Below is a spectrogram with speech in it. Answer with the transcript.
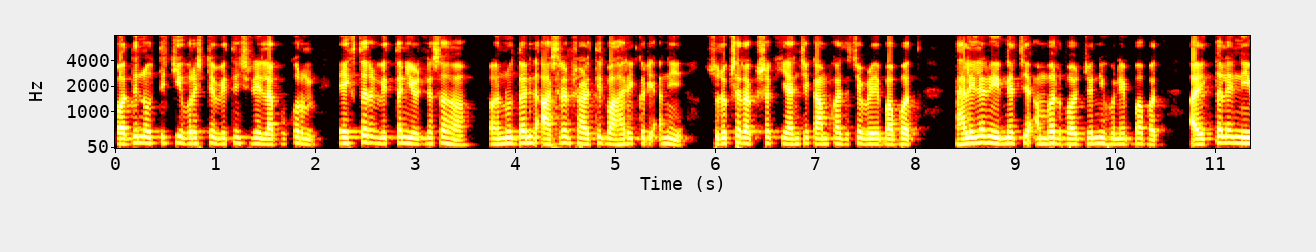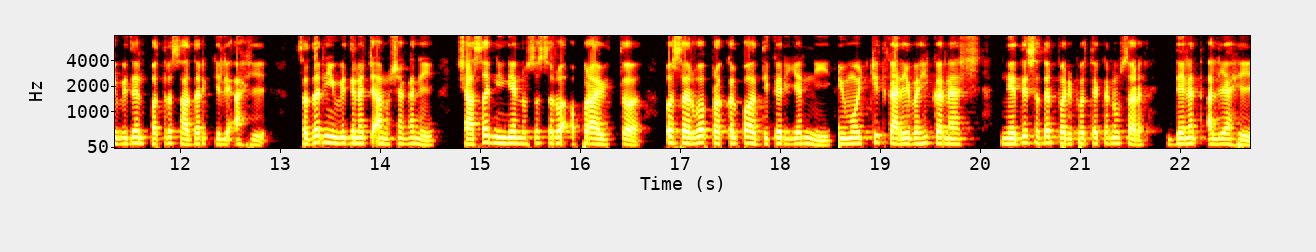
पदोन्नतीची वरिष्ठ वेतन श्रेणी लागू करून एकस्तर वेतन योजनेसह अनुदानित आश्रमशाळेतील पहारेकरी आणि सुरक्षा रक्षक यांचे कामकाजाच्या वेळेबाबत झालेल्या निर्णयाची अंमलबजावणी होण्याबाबत आयुक्तालय निवेदन पत्र सादर केले आहे. सदर निवेदनाच्या अनुषंगाने शासन निर्णयानुसार सर्व अपर आयुक्त व सर्व प्रकल्प अधिकारी यांनी विमोचित कार्यवाही करण्यास निर्देश सदर परिपत्रकानुसार देण्यात आले आहे.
